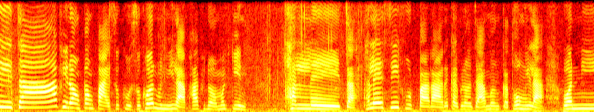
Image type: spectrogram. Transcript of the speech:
ดีจ้าพี่น้องปังป่ายสุขุสุขนวันนี้หล่ะพาพี่น้องมากิน ทะเลจ้ะทะเลซีฟู้ดปลาราด้วยกันพี่น้องจ้าเมืองกระทงนี่แหละวันนี้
